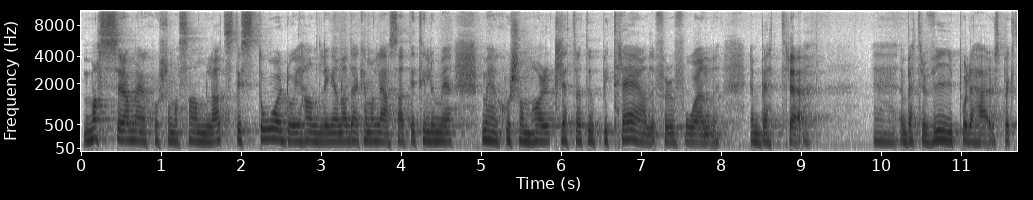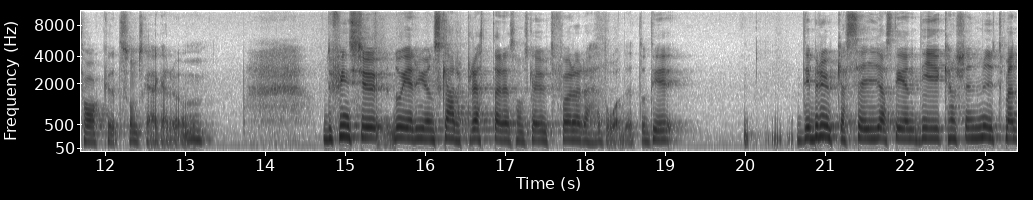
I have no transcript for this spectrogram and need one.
massor av människor som har samlats. Det står då i handlingarna, där kan man läsa att det är till och med människor som har klättrat upp i träd för att få en, en, bättre, eh, en bättre vy på det här spektaklet som ska äga rum. Det finns ju, då är det ju en skarprättare som ska utföra det här dådet. Och det, det brukar sägas, det är, det är kanske en myt, men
